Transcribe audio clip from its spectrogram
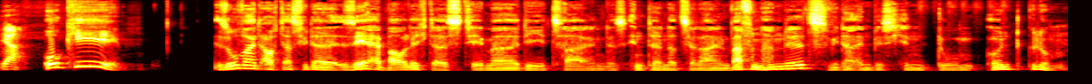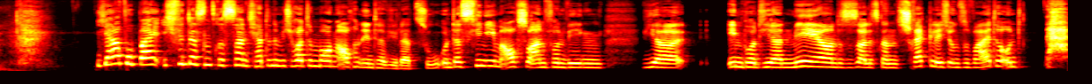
Ja, Okay. Soweit auch das wieder sehr erbaulich, das Thema die Zahlen des internationalen Waffenhandels. Wieder ein bisschen dumm und glum. Ja, wobei, ich finde das interessant. Ich hatte nämlich heute Morgen auch ein Interview dazu und das fing ihm auch so an von wegen, wir importieren mehr und das ist alles ganz schrecklich und so weiter und ah,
